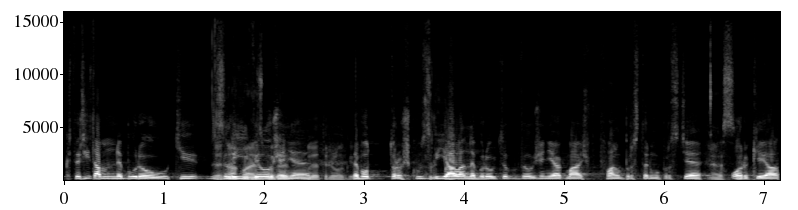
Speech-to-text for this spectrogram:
kteří tam nebudou, ti To zlí vyloženě, bude- bude nebo trošku zlí, ale nebudou to vyloženě, jak máš v Final prstenů, prostě Jasně. orky a,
